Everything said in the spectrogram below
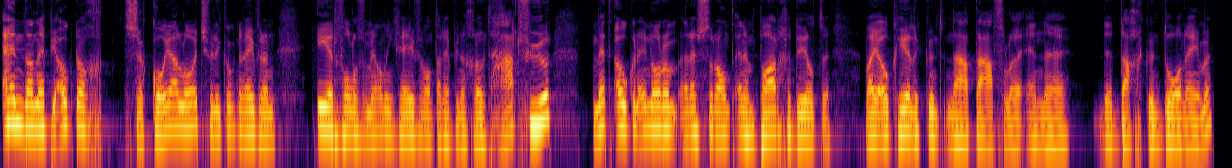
En dan heb je ook nog Sequoia Lodge. Wil ik ook nog even een eervolle vermelding geven, want daar heb je een groot haardvuur. Met ook een enorm restaurant en een bargedeelte. Waar je ook heerlijk kunt natafelen en eh, de dag kunt doornemen.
